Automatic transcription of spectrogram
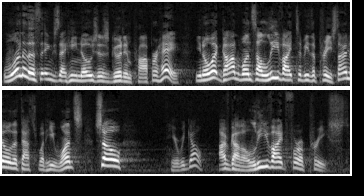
One of the things that he knows is good and proper. Hey, you know what? God wants a Levite to be the priest. I know that that's what he wants. So here we go. I've got a Levite for a priest.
